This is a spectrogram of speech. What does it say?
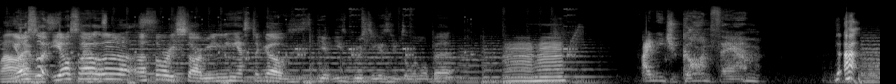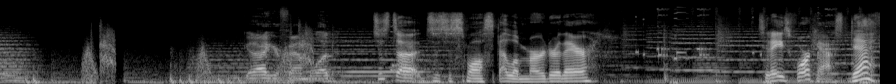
Well, he also was, he also has an authority star, meaning he has to go. He's, he's boosting his dudes a little bit. Mm-hmm. I need you gone, fam. Ah! Get out of here, fam blood. Just a just a small spell of murder there. Today's forecast: death.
